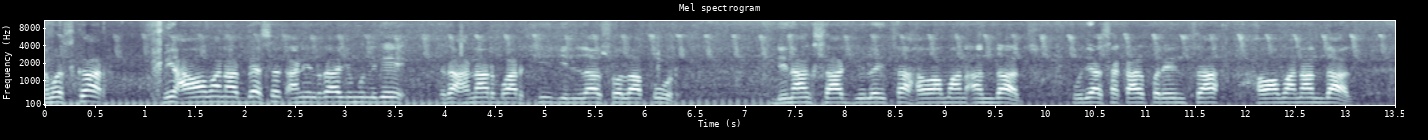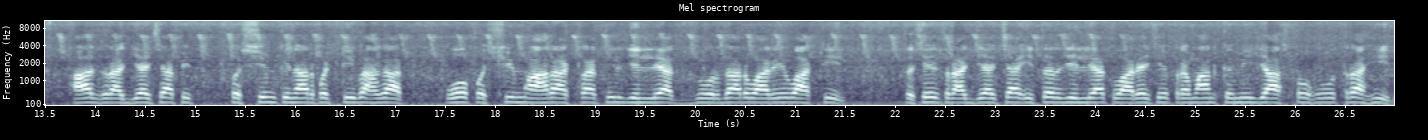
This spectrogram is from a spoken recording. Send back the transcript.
नमस्कार. मी हवामान अभ्यासक अनिलराज मुलगे राहणार बार्शी जिल्हा सोलापूर. दिनांक सात जुलैचा हवामान अंदाज. उद्या सकाळपर्यंतचा हवामान अंदाज. आज राज्याच्या पि पश्चिम किनारपट्टी भागात व पश्चिम महाराष्ट्रातील जिल्ह्यात जोरदार वारे वाहतील. तसेच राज्याच्या इतर जिल्ह्यात वाऱ्याचे प्रमाण कमी जास्त होत राहील.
